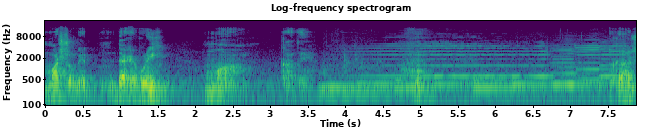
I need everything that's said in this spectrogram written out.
মার সঙ্গে দেখা করি, মা কাঁদে। আকাশ,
